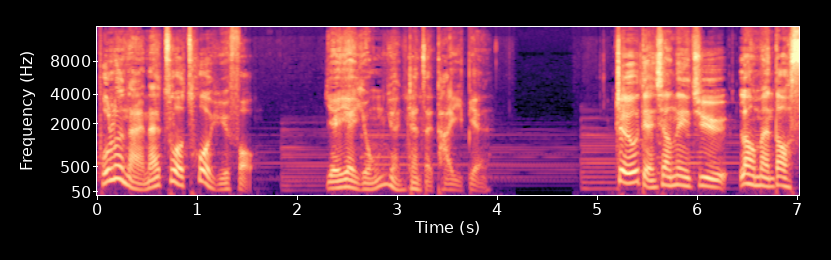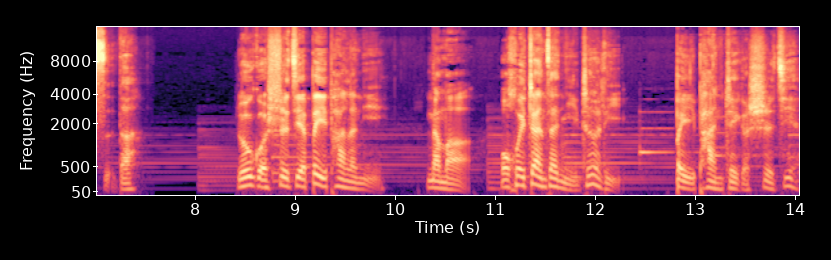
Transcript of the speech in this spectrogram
不论奶奶做错与否，爷爷永远站在她一边。这有点像那句浪漫到死的：“如果世界背叛了你，那么我会站在你这里，背叛这个世界。”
